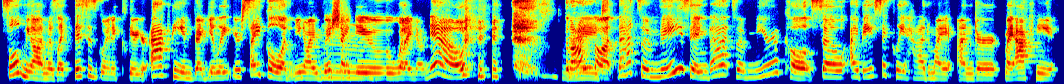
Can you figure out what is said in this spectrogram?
sold me on was like, this is going to clear your acne and regulate your cycle. And you know, I wish mm. I knew what I know now. but right. I thought that's amazing. That's a miracle. So I basically had my under my acne,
